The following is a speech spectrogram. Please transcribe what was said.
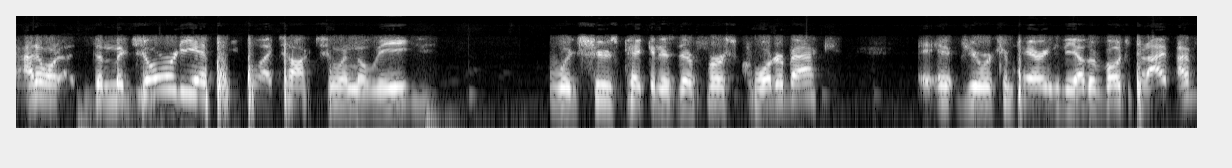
I don't. The majority of people I talk to in the league would choose Pickett as their first quarterback if you were comparing to the other votes. But I've I've,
